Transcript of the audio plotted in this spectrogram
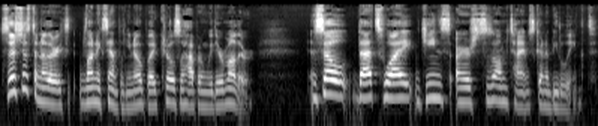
So that's just another ex- one example, you know, but it could also happen with your mother. And so that's why genes are sometimes going to be linked.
